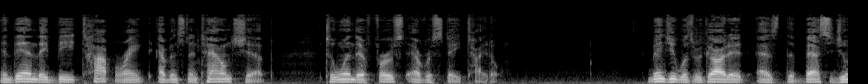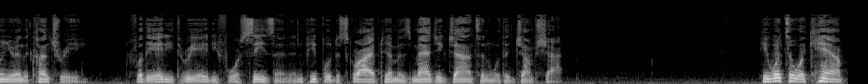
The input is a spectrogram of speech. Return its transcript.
and then they beat top ranked Evanston Township to win their first ever state title. Benji was regarded as the best junior in the country for the 83 84 season, and people described him as Magic Johnson with a jump shot. He went to a camp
